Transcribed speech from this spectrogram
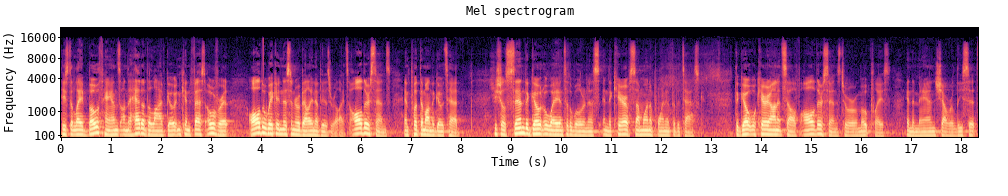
He's to lay both hands on the head of the live goat and confess over it all the wickedness and rebellion of the Israelites, all their sins, and put them on the goat's head. He shall send the goat away into the wilderness in the care of someone appointed for the task. The goat will carry on itself all their sins to a remote place, and the man shall release it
